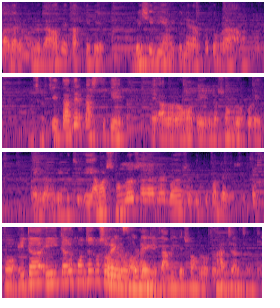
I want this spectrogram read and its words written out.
বাজারে মূল্য যা হবে তার থেকে বেশি দিয়ে আমি কিনে রাখব তোমরা আমাকে। আচ্ছা আচ্ছা তাদের কাছ থেকে এই আল্লাহ রহমতে এগুলো সংগ্রহ করে এগুলো আমি রেখেছি এই আমার সংগ্রহশালাটার বয়সও কিন্তু পঞ্চাশ বছর। ও এটা এইটারও পঞ্চাশ বছর হয়ে গেছে হয়ে গেছে আমি যে সংগ্রহ করি। আচ্ছা আচ্ছা আচ্ছা।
